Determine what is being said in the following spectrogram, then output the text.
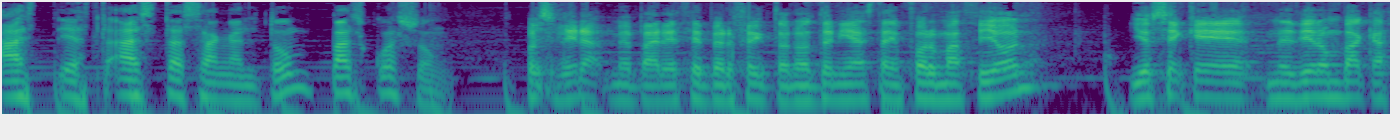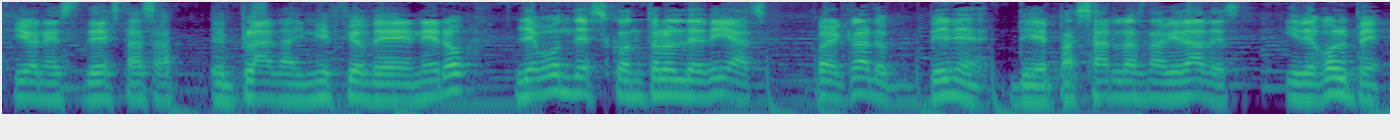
hasta, hasta San Antón, Pascua son. Pues mira, me parece perfecto, no tenía esta información. Yo sé que me dieron vacaciones de estas en plan a inicio de enero. Llevo un descontrol de días, porque claro, viene de pasar las navidades y de golpe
